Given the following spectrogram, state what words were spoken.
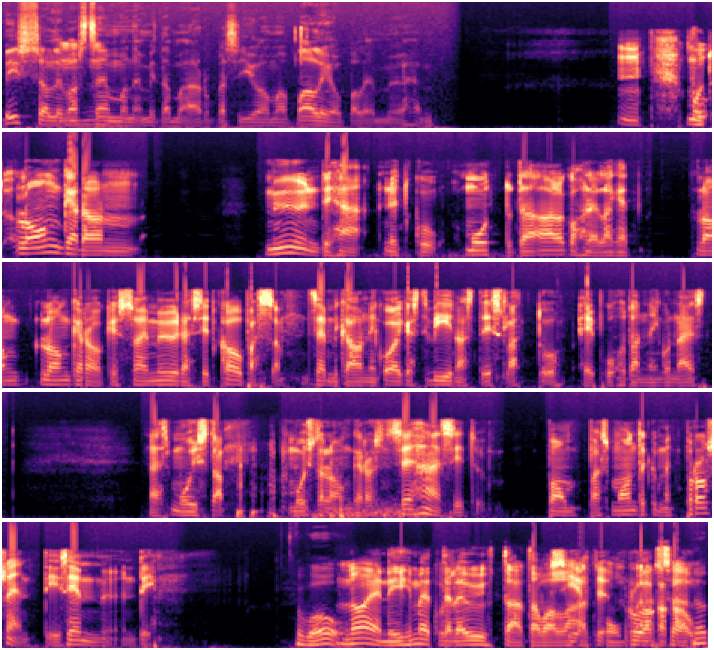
Bisse oli vasta mm-hmm. semmonen, mitä mä rupesin juomaan paljon paljon myöhemmin. Mm. Mutta lonkeron myyntihän nyt kun muuttui tämä alkoholilaki, että lon, lonkeroakin sai myydä sit kaupassa. Se mikä on niinku oikeasti viinasta tislattu, ei puhuta niinku näistä, näistä muista, muista lonkeroista. Sehän sitten pomppasi monta kymmentä prosenttia sen myynti. Wow. No en ihmettele yhtään tavallaan. että se- no.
